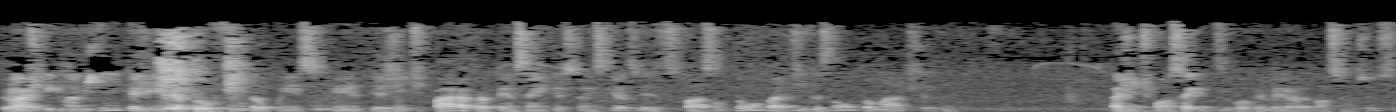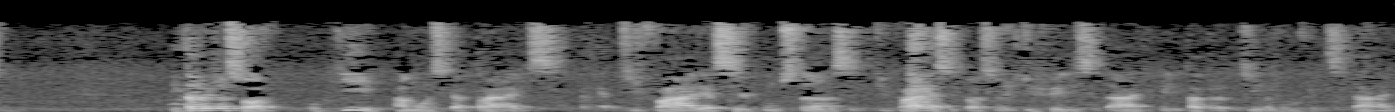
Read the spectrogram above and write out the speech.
Eu acho que na medida em que a gente aprofunda o conhecimento e a gente para para pensar em questões que às vezes passam tão batidas, tão automáticas, né? A gente consegue desenvolver melhor o nosso raciocínio. Então veja só, o que a música traz de várias circunstâncias, de várias situações de felicidade, que ele está traduzindo como felicidade,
